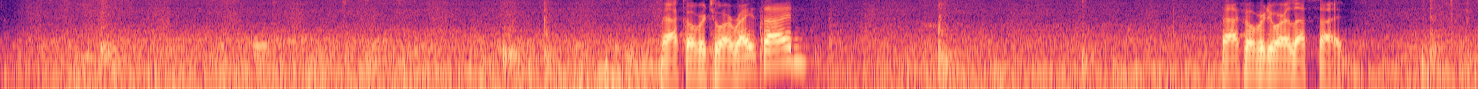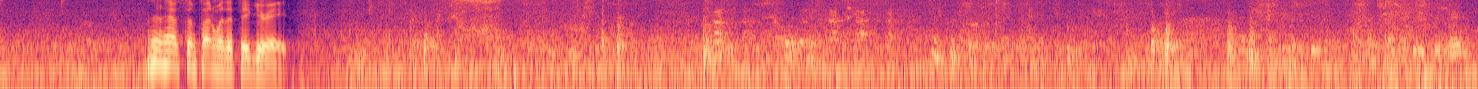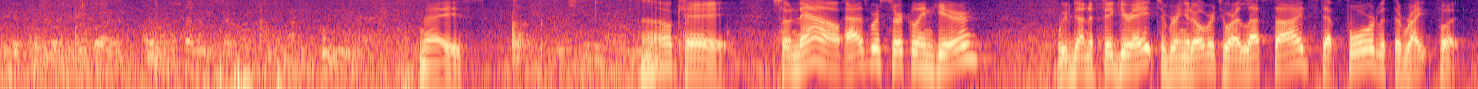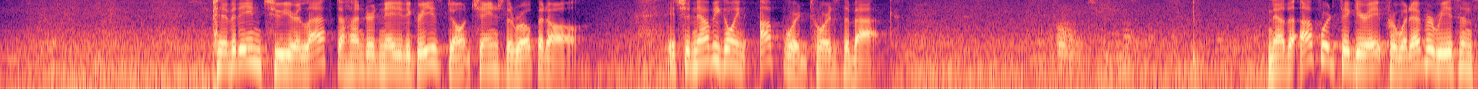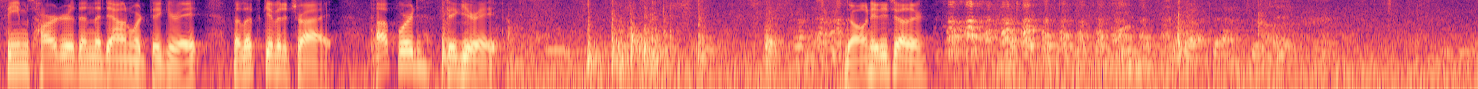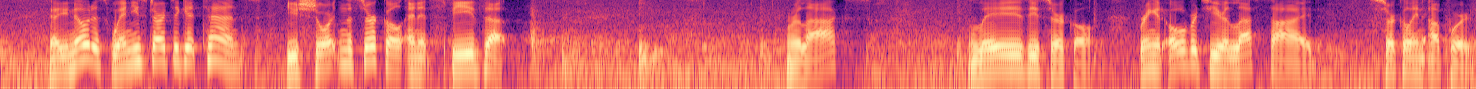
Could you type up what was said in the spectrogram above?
Back over to our right side. Back over to our left side. And then have some fun with a figure eight. Nice. Okay. So now, as we're circling here, we've done a figure eight to bring it over to our left side. Step forward with the right foot. Pivoting to your left 180 degrees, don't change the rope at all. It should now be going upward towards the back. Now the upward figure eight, for whatever reason, seems harder than the downward figure eight, but let's give it a try. Upward figure eight. Don't hit each other. Now you notice when you start to get tense, you shorten the circle and it speeds up. Relax. Lazy circle. bring it over to your left side, circling upward.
